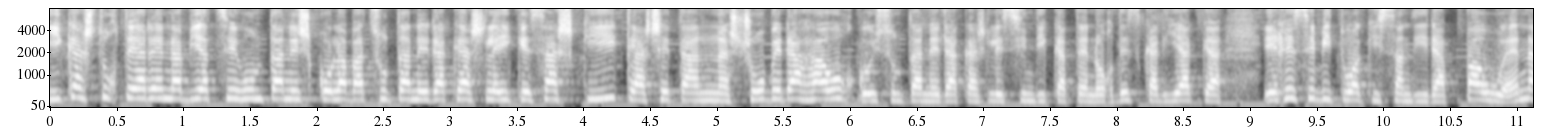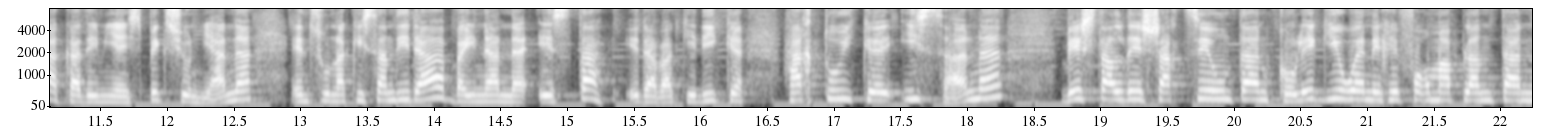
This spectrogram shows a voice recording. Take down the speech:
Ikasturtearen abiatze juntan eskola batzutan erakasleik ezaski, klasetan sobera haur, goizuntan erakasle sindikaten ordezkariak errezebituak izan dira pauen Akademia Inspekzionian, entzunak izan dira, baina ez da erabakirik hartuik izan, Bestalde sartzeuntan kolegioen erreforma plantan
